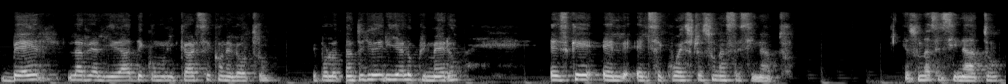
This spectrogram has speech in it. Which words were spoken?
ver la realidad, de comunicarse con el otro. Y por lo tanto yo diría lo primero es que el, el secuestro es un asesinato. Es un asesinato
